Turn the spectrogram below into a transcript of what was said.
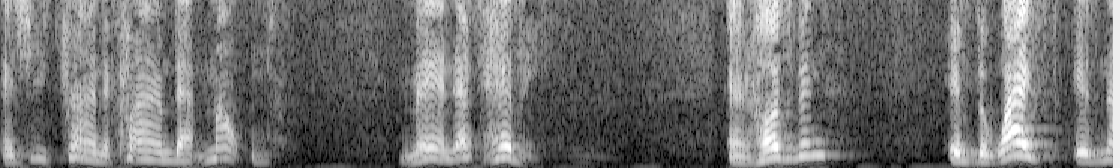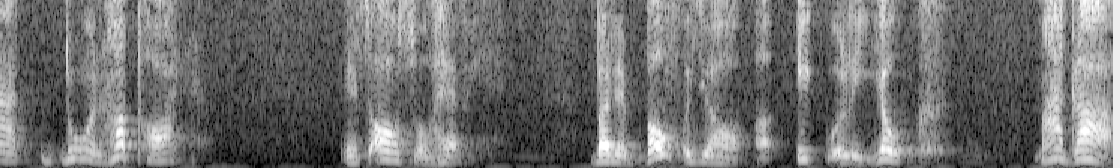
and she's trying to climb that mountain, man, that's heavy. And husband, if the wife is not doing her part, it's also heavy. But if both of y'all are equally yoked, my God,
